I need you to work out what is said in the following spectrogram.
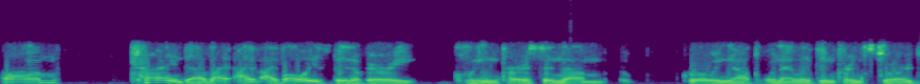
Um, Kind of. I, I've I've always been a very clean person. Um, growing up, when I lived in Prince George,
